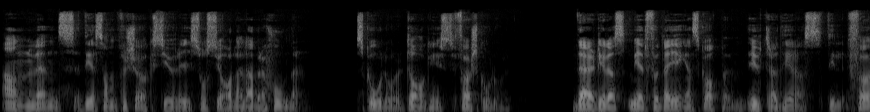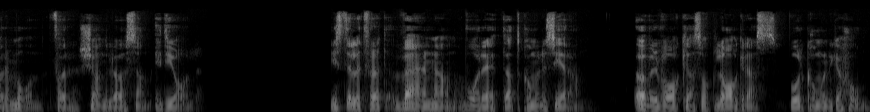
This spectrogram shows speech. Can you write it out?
används det som försöksdjur i sociala laborationer, skolor, dagis, förskolor, där deras medfödda egenskaper utraderas till förmån för könlösa ideal. Istället för att värna vår rätt att kommunicera övervakas och lagras vår kommunikation.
